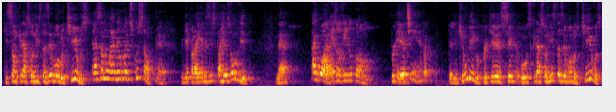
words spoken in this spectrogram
que são criacionistas evolutivos, essa não é nenhuma discussão. É. Porque para eles isso está resolvido. Né? Agora, Resolvido como? porque Ele tinha. Ele tinha umbigo, porque se os criacionistas evolutivos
